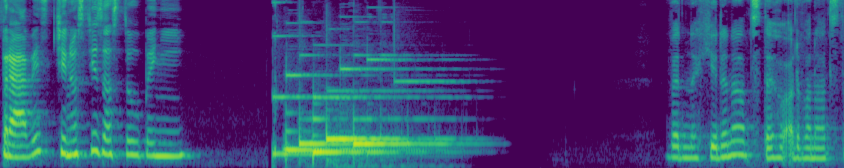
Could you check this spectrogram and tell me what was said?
Zprávy z činnosti zastoupení Ve dnech 11. a 12.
